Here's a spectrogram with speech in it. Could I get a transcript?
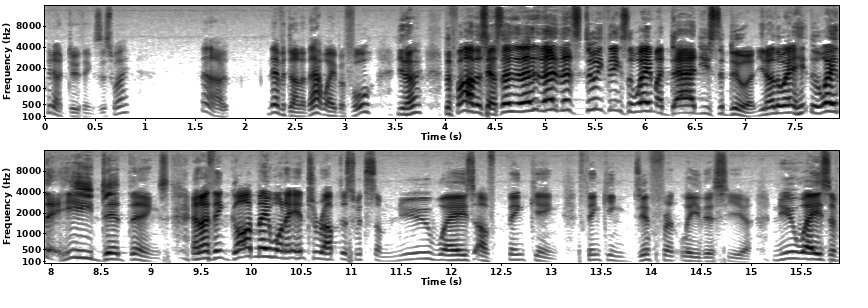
we don't do things this way. No, Never done it that way before. You know, the Father's house. That, that, that's doing things the way my dad used to do it. You know, the way, the way that he did things. And I think God may want to interrupt us with some new ways of thinking, thinking differently this year. New ways of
